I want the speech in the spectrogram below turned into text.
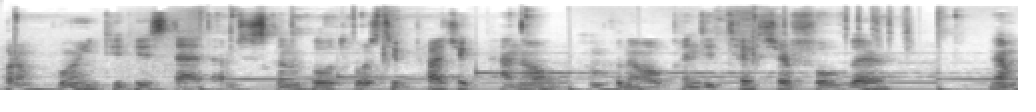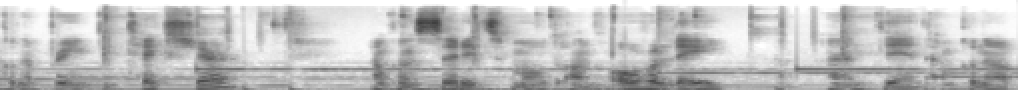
what I'm going to do is that I'm just going to go towards the project panel. I'm going to open the texture folder and I'm going to bring the texture. I'm going to set its mode on overlay and then I'm going to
